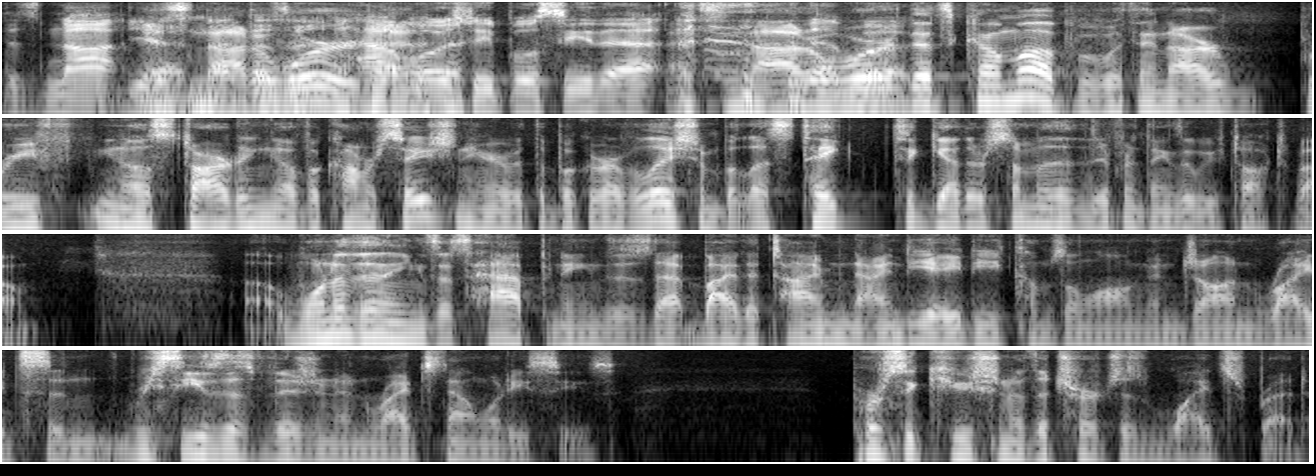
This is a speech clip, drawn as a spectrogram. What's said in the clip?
That's not Yeah, is not a word. how most people see that. it's not a word book. that's come up within our brief, you know, starting of a conversation here with the Book of Revelation. But let's take together some of the different things that we've talked about. Uh, one of the things that's happening is that by the time 90 AD comes along and John writes and receives this vision and writes down what he sees, persecution of the church is widespread.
